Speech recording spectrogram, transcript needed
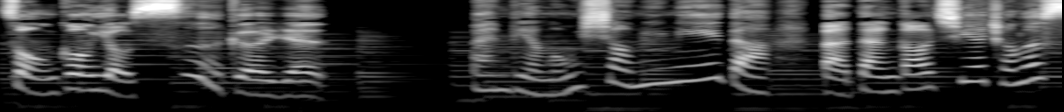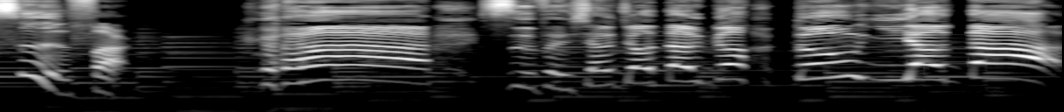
总共有四个人。斑点龙笑眯眯的把蛋糕切成了四份儿。哈哈，四份香蕉蛋糕都一样大，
